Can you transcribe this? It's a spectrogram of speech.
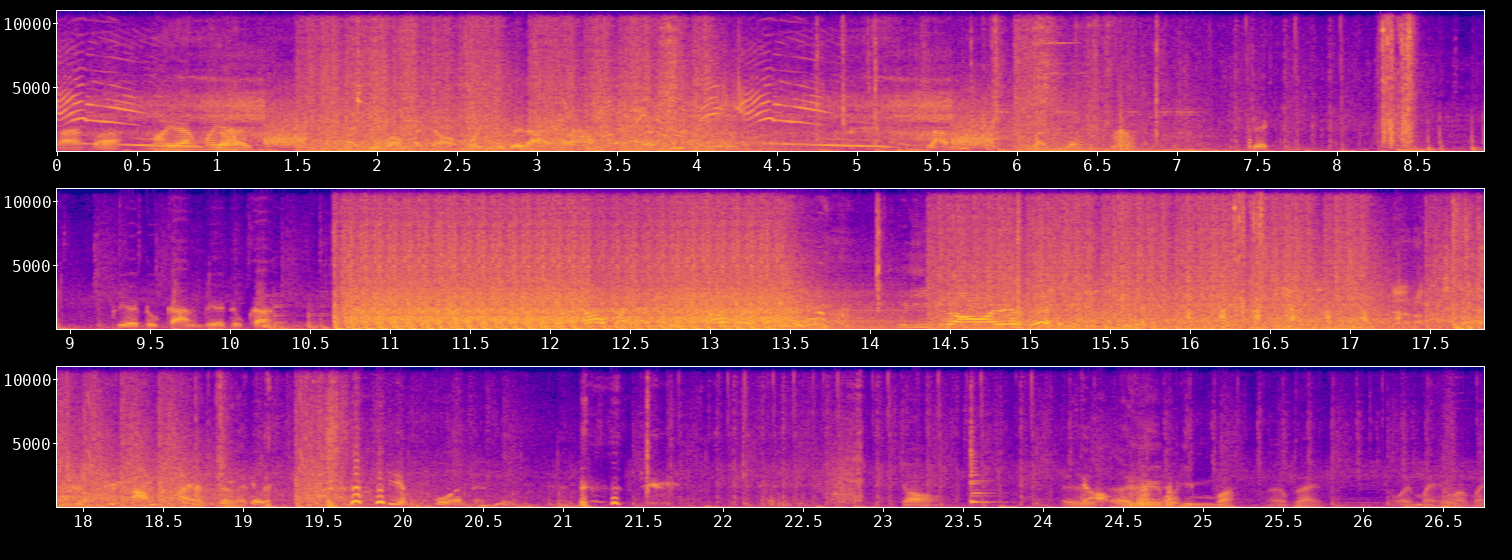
กลางว่ามายังมายังไอ้ที่บอกกระจอกคนอยู่ไม่ได้เหรอห ลังหลังเช็คเพียดูกลางเพียดูกลางเข้ามาดิเข้ามาดิกูยิงรอเลยได้รับชัยชนะอ้าวมาเกิดเทียบปวดอะจอกเออเออลืมพิมพ์ว่ะไม่เป็นไรเอาไว้ใหม่เอาไว้ใหม่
